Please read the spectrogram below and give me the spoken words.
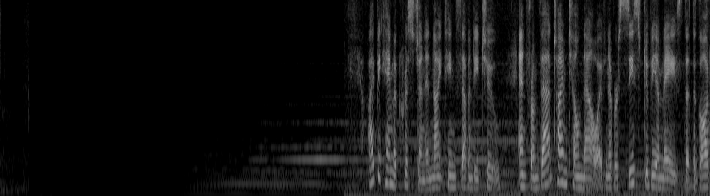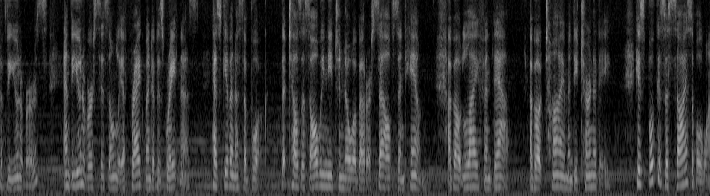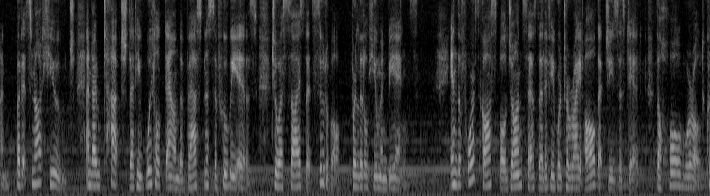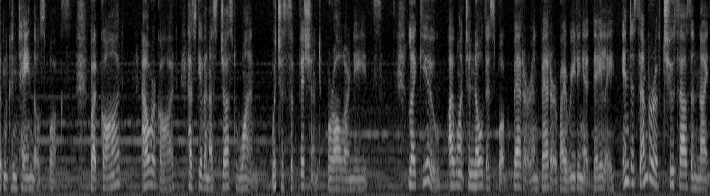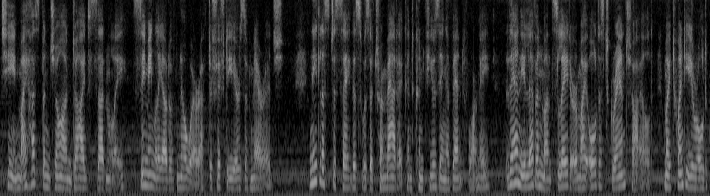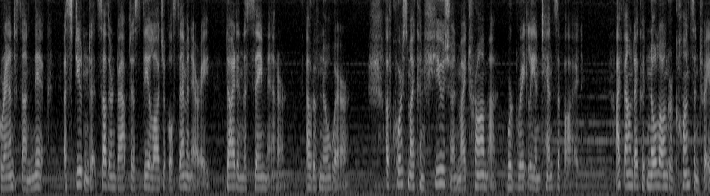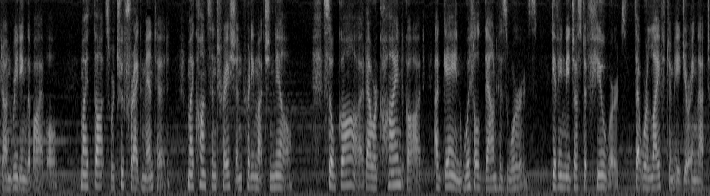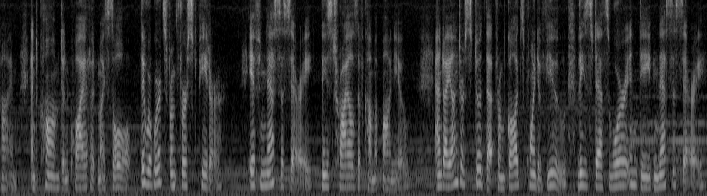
I became a Christian in 1972, and from that time till now, I've never ceased to be amazed that the God of the universe, and the universe is only a fragment of his greatness, has given us a book that tells us all we need to know about ourselves and Him, about life and death, about time and eternity. His book is a sizable one, but it's not huge, and I'm touched that he whittled down the vastness of who he is to a size that's suitable for little human beings. In the fourth gospel, John says that if he were to write all that Jesus did, the whole world couldn't contain those books. But God, our God, has given us just one, which is sufficient for all our needs. Like you, I want to know this book better and better by reading it daily. In December of 2019, my husband John died suddenly, seemingly out of nowhere after 50 years of marriage. Needless to say, this was a traumatic and confusing event for me. Then, 11 months later, my oldest grandchild, my 20 year old grandson Nick, a student at Southern Baptist Theological Seminary, died in the same manner, out of nowhere. Of course, my confusion, my trauma were greatly intensified. I found I could no longer concentrate on reading the Bible. My thoughts were too fragmented, my concentration pretty much nil. So God, our kind God, again whittled down his words, giving me just a few words that were life to me during that time and calmed and quieted my soul. They were words from 1 Peter. If necessary, these trials have come upon you and I understood that from God's point of view, these deaths were indeed necessary.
